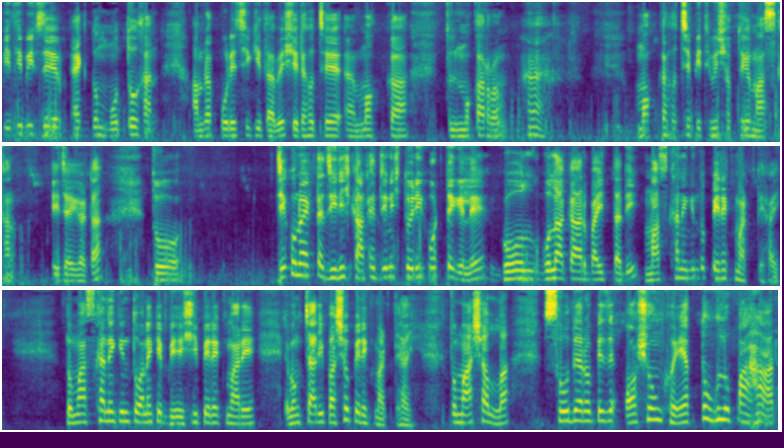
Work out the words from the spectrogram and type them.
পৃথিবীর যে একদম মধ্যখান আমরা পড়েছি কিতাবে, সেটা হচ্ছে মক্কা তুল মোকাররম হ্যাঁ? মক্কা হচ্ছে পৃথিবীর সব থেকে মাঝখান এই জায়গাটা। তো যে কোনো একটা জিনিস, কাঠের জিনিস তৈরি করতে গেলে গোল, গোলাকার বা ইত্যাদি, মাঝখানে কিন্তু পেরেক মারতে হয়। তো মাঝখানে কিন্তু অনেকে বেশি পেরেক মারে এবং চারিপাশেও পেরেক মারতে হয়। তো মাশাল্লাহ সৌদি আরবে যে অসংখ্য এতগুলো পাহাড়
